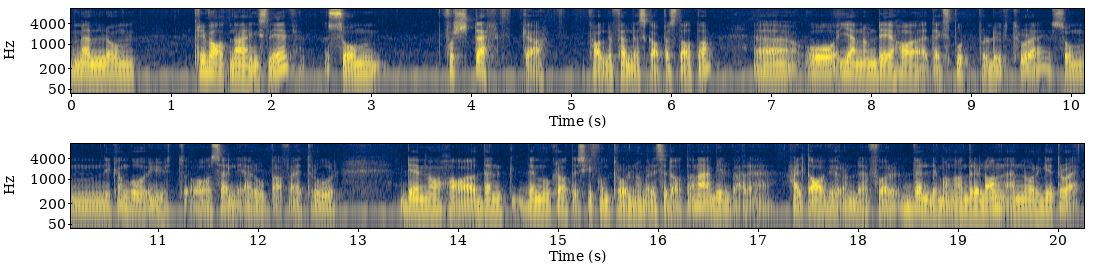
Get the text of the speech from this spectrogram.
mellom privat næringsliv som forsterker kalle fellesskapets data. Eh, og gjennom det ha et eksportprodukt tror jeg, som de kan gå ut og selge i Europa. For jeg tror det med å ha den demokratiske kontrollen over disse dataene vil være helt avgjørende for veldig mange andre land enn Norge, tror jeg.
